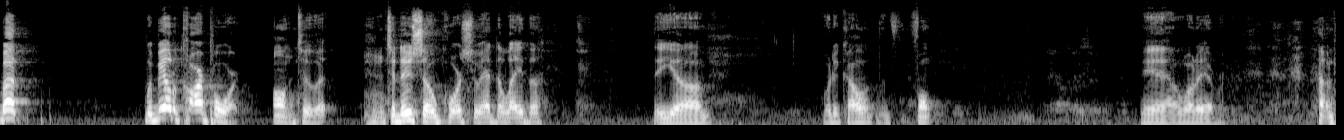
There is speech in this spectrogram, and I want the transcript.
but we built a carport onto it. to do so, of course, we had to lay the the uh, what do you call it? The. Yeah, whatever.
